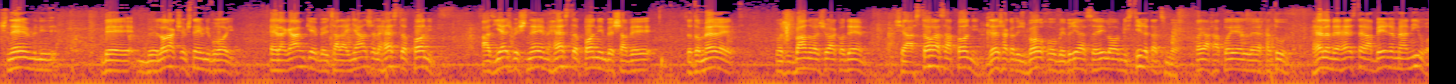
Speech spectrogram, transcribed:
שניהם ב, ב, לא רק שהם שניהם נברואים אלא גם כן בצד העניין של הסתר פונים אז יש בשניהם הסתר פונים בשווה. זאת אומרת כמו שהסברנו בשיעור הקודם שהסתר הפנים זה שהקדוש ברוך הוא בבריאת העולם מסתיר את עצמו. כוח הפועל כתוב העלם והסתר הבורא מהנברא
